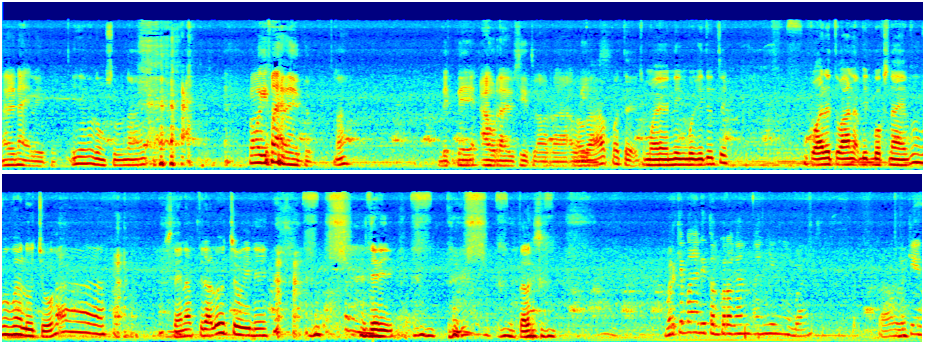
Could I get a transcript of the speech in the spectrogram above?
Ada naik lah itu? Iya no dong suruh naik. Kok bagaimana itu? Nah DP aura di situ aura audiens. Aura apa teh? Cuma ending begitu tuh kok ada tuh anak beatbox naik? Wah, wah, wah, lucu. Ha stand up tidak lucu ini. Jadi kita langsung mereka banget di tongkrongan anjing bang. Tahu. Mungkin.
